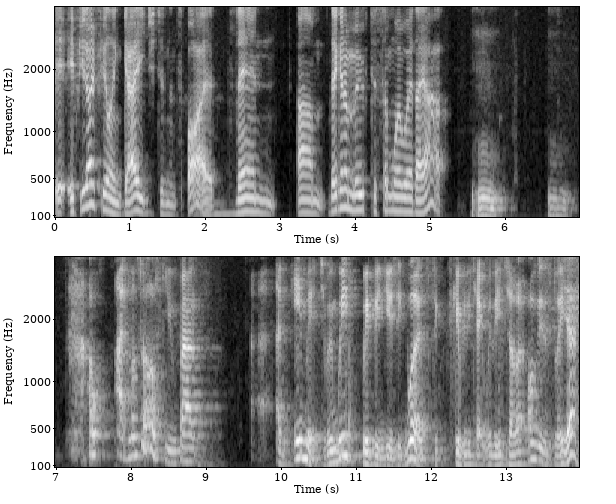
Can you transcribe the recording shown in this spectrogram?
if you don't feel engaged and inspired, then um, they're going to move to somewhere where they are. Mm. Mm. Oh, I'd love to ask you about an image. I mean, we we've been using words to, to communicate with each other. Obviously, yeah.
